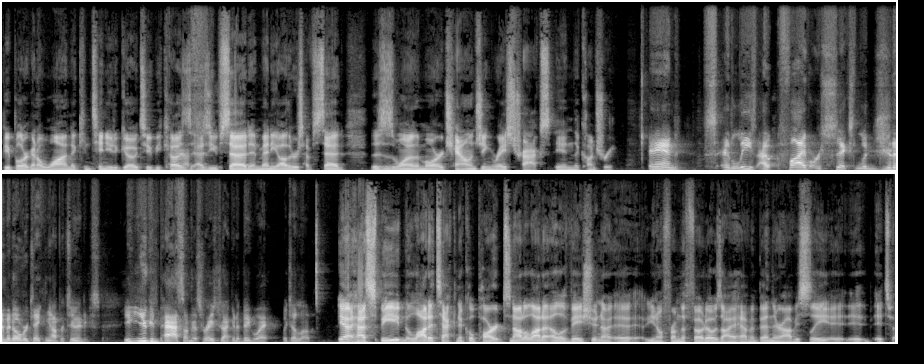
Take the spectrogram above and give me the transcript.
people are going to want to continue to go to because, yes. as you've said, and many others have said, this is one of the more challenging racetracks in the country. And at least five or six legitimate overtaking opportunities. You, you can pass on this racetrack in a big way, which I love. Yeah, it has speed, and a lot of technical parts, not a lot of elevation. Uh, you know, from the photos, I haven't been there. Obviously, it, it, it's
